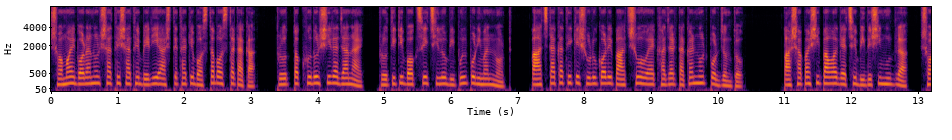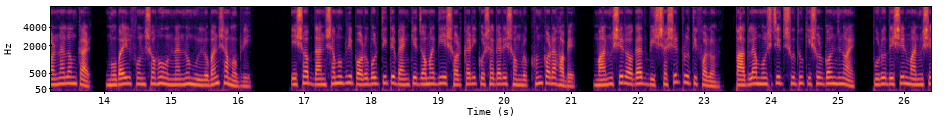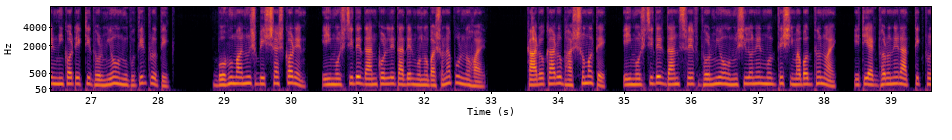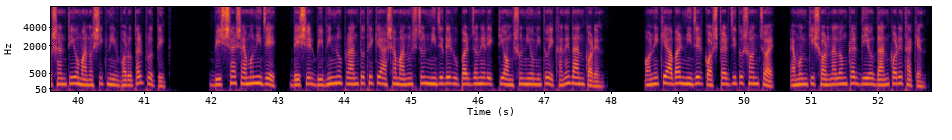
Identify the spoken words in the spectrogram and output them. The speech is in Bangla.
সময় গড়ানোর সাথে সাথে বেরিয়ে আসতে থাকে বস্তা বস্তা টাকা। প্রত্যক্ষদর্শীরা জানায়, প্রতিটি বক্সেই ছিল বিপুল পরিমাণ নোট। পাঁচ টাকা থেকে শুরু করে পাঁচশো ও এক হাজার টাকার নোট পর্যন্ত। পাশাপাশি পাওয়া গেছে বিদেশি মুদ্রা, স্বর্ণালঙ্কার, মোবাইল ফোনসহ অন্যান্য মূল্যবান সামগ্রী। এসব দান সামগ্রী পরবর্তীতে ব্যাংকে জমা দিয়ে সরকারি কোষাগারে সংরক্ষণ করা হবে। মানুষের অগাধ বিশ্বাসের প্রতিফলন। পাগলা মসজিদ শুধু কিশোরগঞ্জ নয়, পুরো দেশের মানুষের নিকট একটি ধর্মীয় অনুভূতির প্রতীক। বহু মানুষ বিশ্বাস করেন, এই মসজিদে দান করলে তাদের মনোবাসনা পূর্ণ হয়। কারও কারও ভাষ্যমতে, এই মসজিদের দান স্রেফ ধর্মীয় অনুশীলনের মধ্যে সীমাবদ্ধ নয় এটি এক ধরনের আত্মিক প্রশান্তি ও মানসিক নির্ভরতার প্রতীক। বিশ্বাস এমনই যে, দেশের বিভিন্ন প্রান্ত থেকে আসা মানুষজন নিজেদের উপার্জনের একটি অংশ নিয়মিত এখানে দান করেন। অনেকে আবার নিজের কষ্টার্জিত সঞ্চয়, এমনকি স্বর্ণালঙ্কার দিয়েও দান করে থাকেন।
